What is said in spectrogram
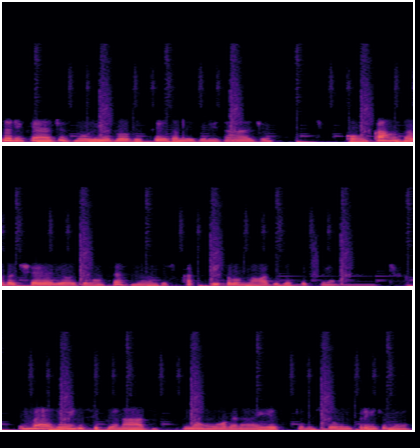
Dani Kedger, no livro ABC da Mediunidade, com Carlos Abatelli e Odilon Fernandes, capítulo 9, Disciplina. O médium indisciplinado não logrará êxito no seu empreendimento.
